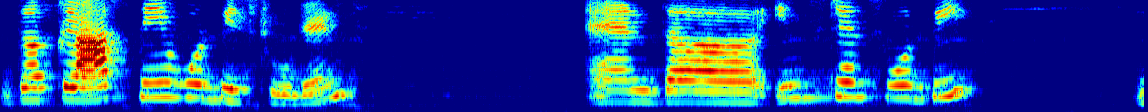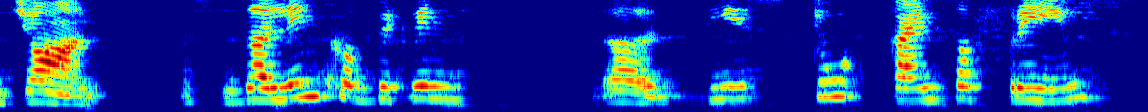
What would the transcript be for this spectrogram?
the class name would be student and the instance would be John. The link between uh, these two kinds of frames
